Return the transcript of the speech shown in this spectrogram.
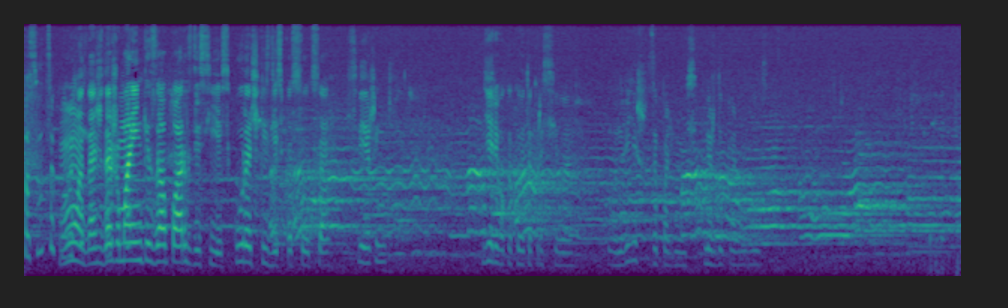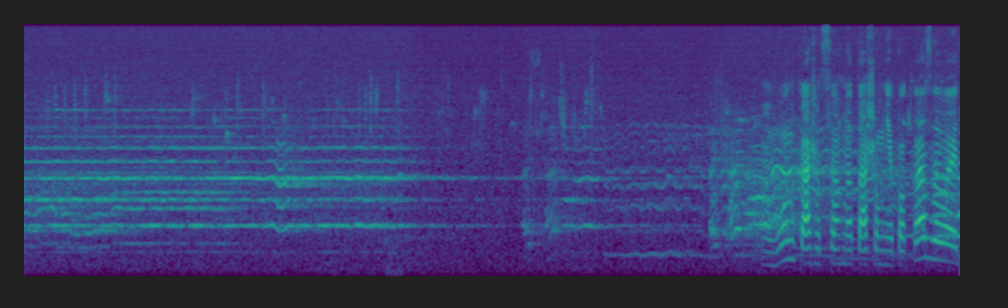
Пасутся куры. Вот, значит, даже маленький зоопарк здесь есть. Курочки здесь пасутся. Свеженькие. Дерево какое-то красивое. Вон, видишь, за пальмами, между пальмами есть. А вон, кажется, Наташа мне показывает.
